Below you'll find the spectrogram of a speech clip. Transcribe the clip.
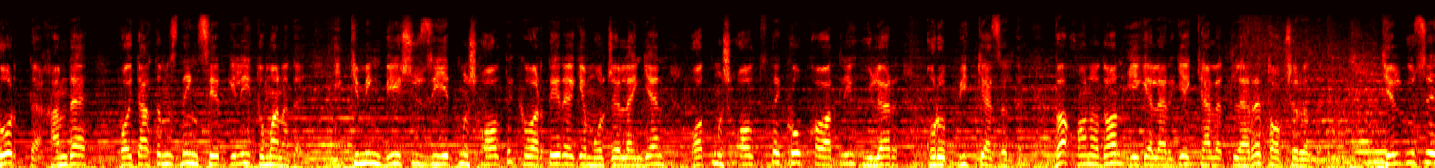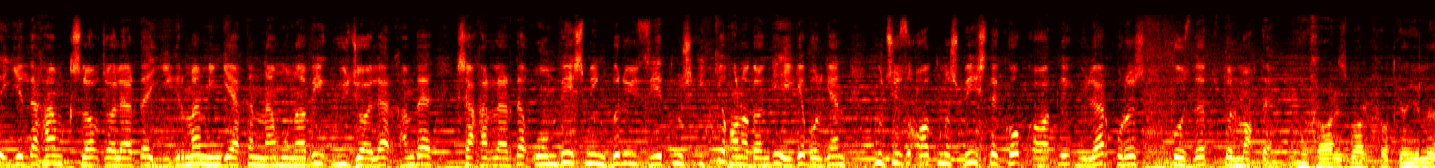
to'rtta hamda poytaxtimizning sergeli tumanida ikki ming besh yuz yetmish olti kvartiraga mo'ljallangan oltmish oltita ko'p qavatli uylar qurib bitkazildi va xonadon egalariga kalitlari topshirildi. Kelgusi yilda ham qishloq joylarda yigirma mingga yaqin namunaviy uy joylar hamda shaharlarda o'n besh ming bir yuz yetmish ikki xonadonga ega bo'lgan 365 ta ko'p qavatli uylar qurish ko'zda tutilmoqda. Xabaringiz bor. O'tgan yili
